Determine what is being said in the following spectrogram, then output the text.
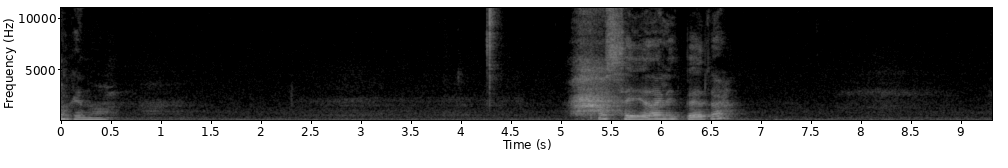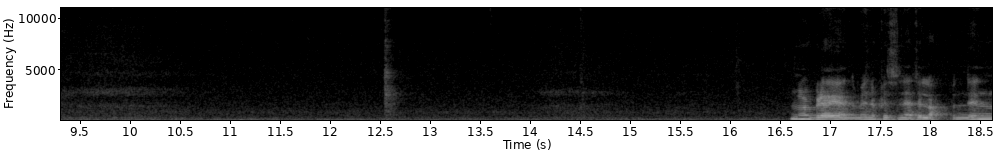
Ok, nå Nå ser jeg deg litt bedre. Nå ble øynene mine plutselig ned til lappen din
